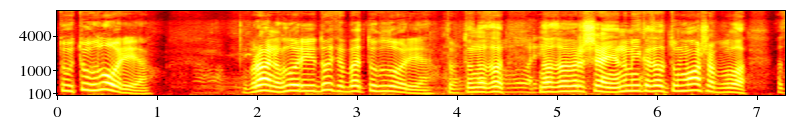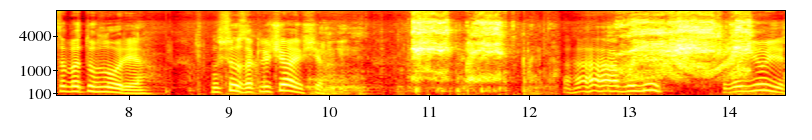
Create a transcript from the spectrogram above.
Ту, ту Глорія. Правильно, Глорії доця, бе ту Глорія. Тобто на, за, на завершення. Ну мені казали, ту Маша була, а це бе ту Глорія. Ну все, заключаю ще. Ага, боюсь, воюєш.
